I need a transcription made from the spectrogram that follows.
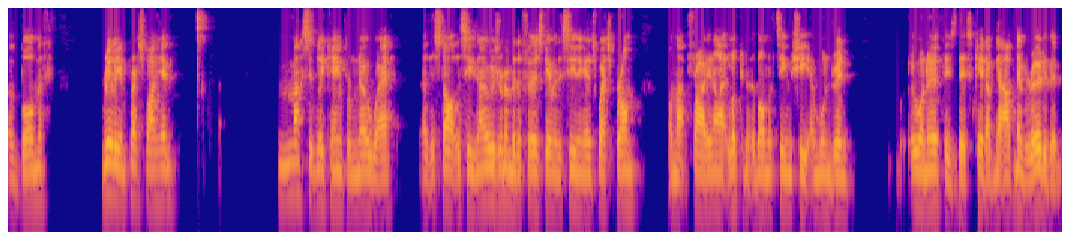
of Bournemouth. Really impressed by him. Massively came from nowhere at the start of the season. I always remember the first game of the season against West Brom on that Friday night, looking at the Bournemouth team sheet and wondering who on earth is this kid? I've, I've never heard of him,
